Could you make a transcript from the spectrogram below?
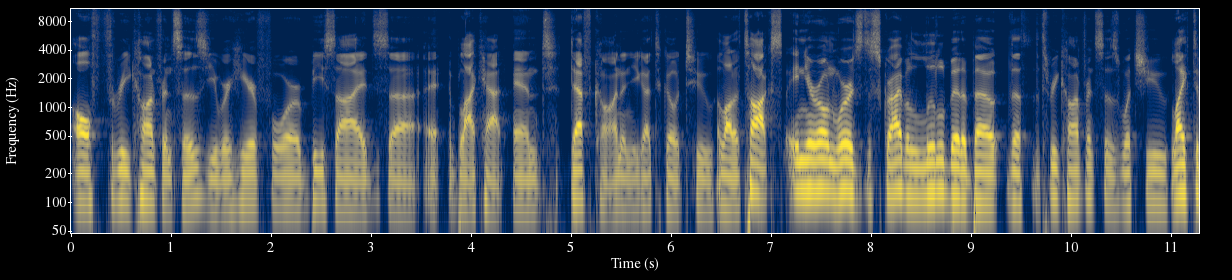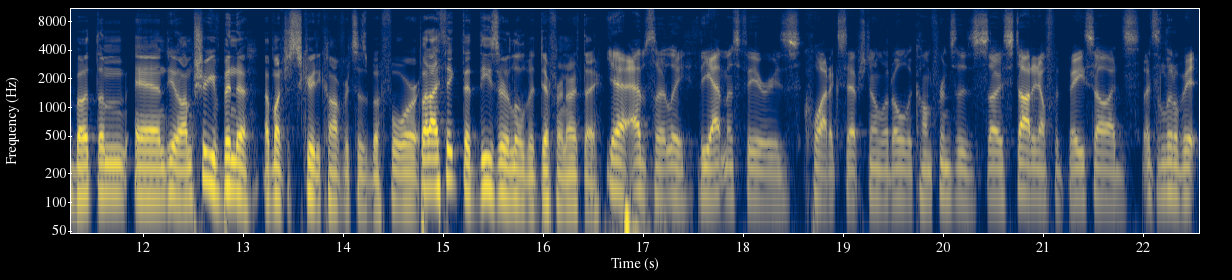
all three conferences. You were here for B-Sides, uh, Black Hat, and DEF CON, and you got to go to a lot of talks. In your own words, describe a little bit about the, the three conferences, what you liked about them. And, you know, I'm sure you've been to a bunch of security conferences before, but I think that these are a little bit different, aren't they? Yeah, absolutely. The atmosphere is quite exceptional at all the conferences. So starting off with B-Sides, it's a little bit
